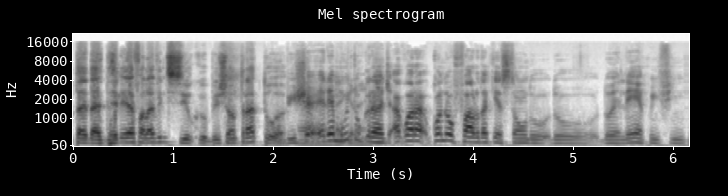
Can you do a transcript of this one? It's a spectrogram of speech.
chutar a idade dele, eu ia falar 25, que o bicho é um trator. O bicho, É, ele é ele é muito grande. grande. Agora, quando eu falo da questão do, do, do elenco, enfim,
